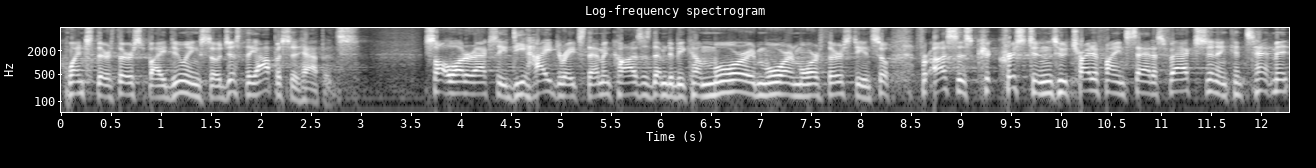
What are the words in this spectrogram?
quench their thirst by doing so? Just the opposite happens. Salt water actually dehydrates them and causes them to become more and more and more thirsty. And so, for us as Christians who try to find satisfaction and contentment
